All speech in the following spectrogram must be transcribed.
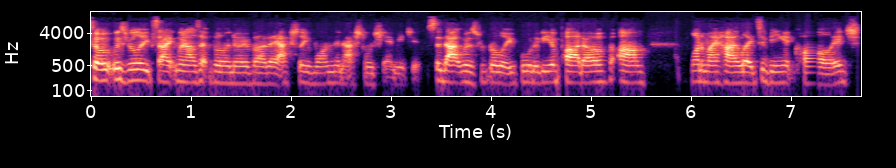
So it was really exciting when I was at Villanova. They actually won the national championship, so that was really cool to be a part of. Um, one of my highlights of being at college,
